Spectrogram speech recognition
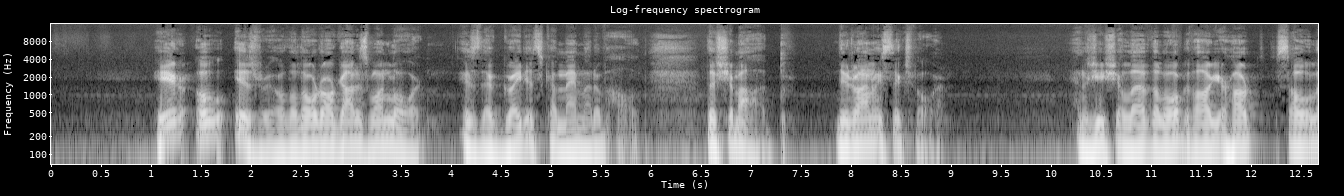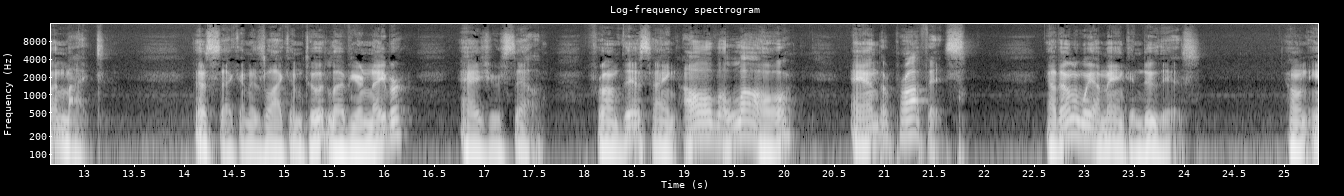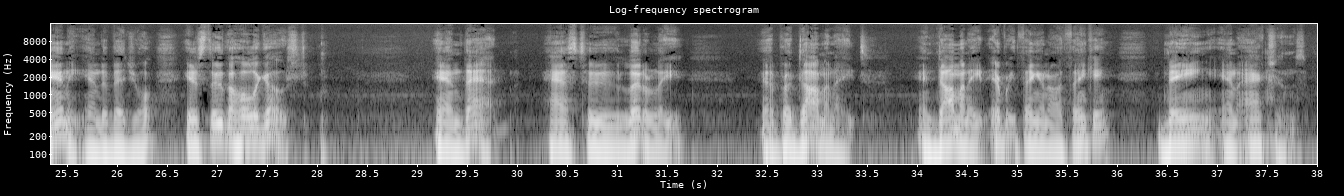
Hear, O Israel, the Lord our God is one Lord, is the greatest commandment of all. The Shema, Deuteronomy 6 4 and ye shall love the Lord with all your heart, soul, and might. The second is likened to it love your neighbor as yourself. From this hang all the law and the prophets. Now, the only way a man can do this on any individual is through the Holy Ghost. And that has to literally uh, predominate and dominate everything in our thinking, being, and actions.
